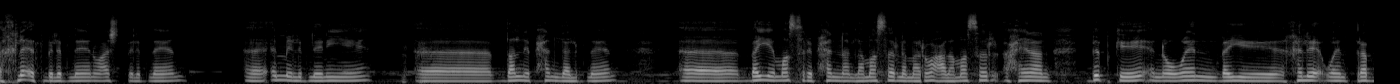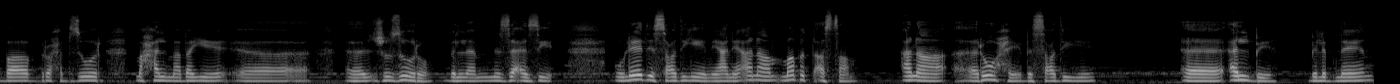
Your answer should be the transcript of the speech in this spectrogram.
خلقت بلبنان وعِشت بلبنان، آآ أمي لبنانية، آآ بضلني بحن للبنان. بيي مصري بحنّن لمصر، لمّا نروح على مصر أحيانًا بابكي إنه وين بيي خلق، وين تربّى، باروح بزور محل ما بيي جذوره من الزقازيق، ولادي سعوديين، يعني أنا ما باتقسّم، أنا روحي بالسعودية، آآ قلبي بلبنان،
